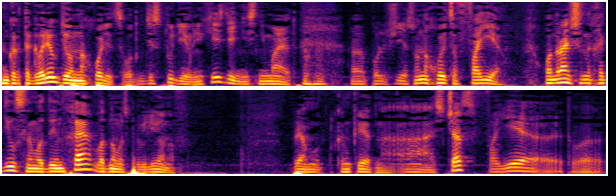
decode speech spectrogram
он как-то говорил, где он находится. Вот где студия у них есть, где они снимают э, «Поле чудес». Он находится в фойе. Он раньше находился на ВДНХ в одном из павильонов. Прям вот конкретно. А сейчас в фойе этого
